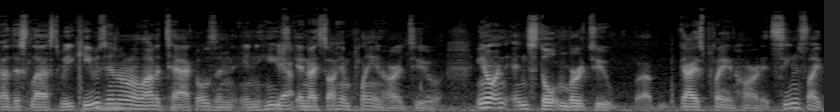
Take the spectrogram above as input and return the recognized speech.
uh, this last week. He was in on a lot of tackles, and and he's Yeah. and I saw him playing hard too. You know, and, and Stoltenberg too. Uh, guys playing hard. It seems like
